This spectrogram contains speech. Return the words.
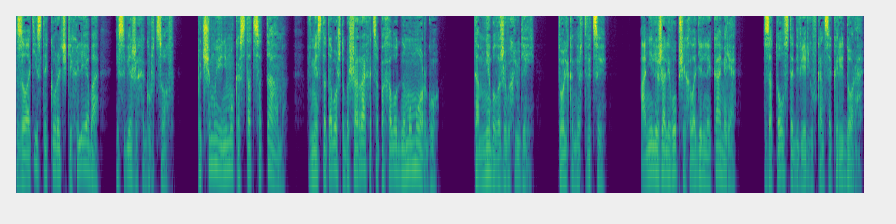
золотистой корочки хлеба и свежих огурцов. Почему я не мог остаться там, вместо того, чтобы шарахаться по холодному моргу? Там не было живых людей, только мертвецы. Они лежали в общей холодильной камере за толстой дверью в конце коридора.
